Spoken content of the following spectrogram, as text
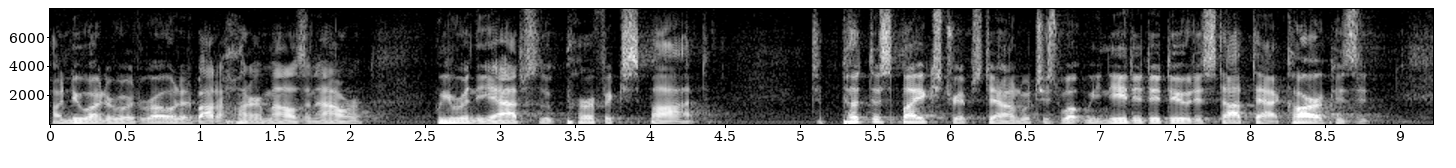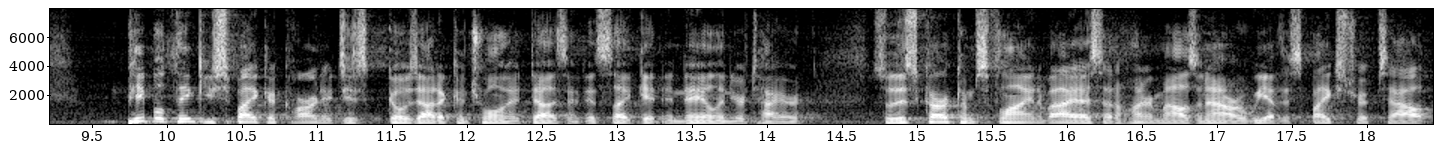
on New Underwood Road at about 100 miles an hour, we were in the absolute perfect spot to put the spike strips down, which is what we needed to do to stop that car because people think you spike a car and it just goes out of control and it doesn't. It's like getting a nail in your tire. So this car comes flying by us at 100 miles an hour. We have the spike strips out.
